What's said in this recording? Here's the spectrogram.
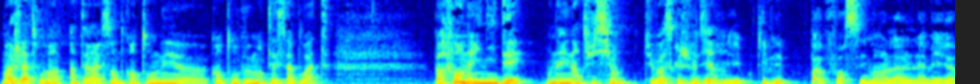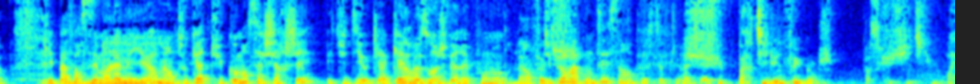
moi, je la trouve in- intéressante quand on, est, euh, quand on veut monter sa boîte. Parfois, on a une idée, on a une intuition, tu vois ce que je veux dire? Mais qui n'est pas forcément la, la meilleure. Qui est pas forcément la meilleure, mais en tout cas, tu commences à chercher et tu te dis, ok, à quel Ben, besoin je vais répondre? Mais en fait, Tu je peux raconter ça un peu, s'il te plaît, Je Mathieu suis parti d'une feuille blanche. Parce que j'ai dit, ouais,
